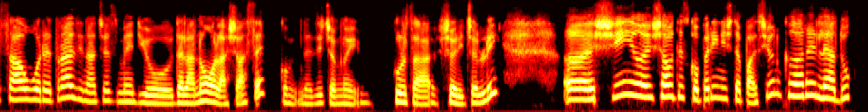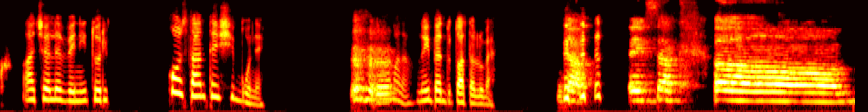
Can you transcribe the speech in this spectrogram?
s-au retras din acest mediu de la 9 la 6, cum ne zicem noi, cursa șoricelului, uh, și uh, și-au descoperit niște pasiuni care le aduc acele venituri constante și bune. Mhm. Acum, na, nu-i pentru toată lumea. Da, exact. Uh,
